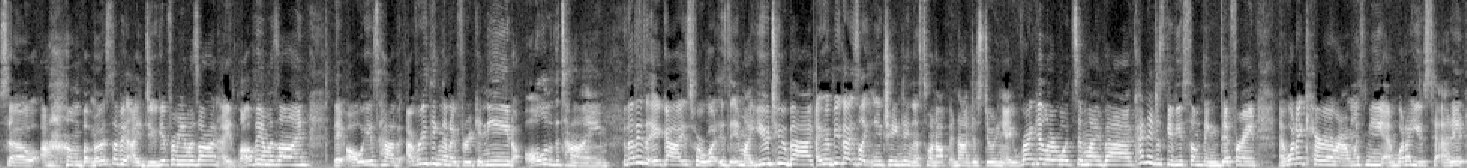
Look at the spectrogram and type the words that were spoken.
So, um, but most of it I do get from Amazon. I love Amazon. They always have everything that I freaking need all of the time. But that is it, guys, for what is in my YouTube bag. I hope you guys like me changing this one up and not just doing a regular what's in my bag. Kind of just give you something different and what I carry around with me and what I use to edit.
